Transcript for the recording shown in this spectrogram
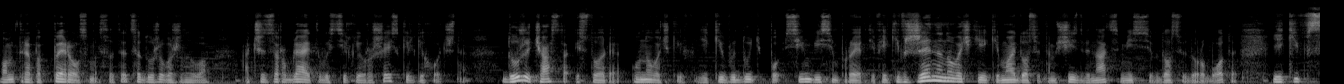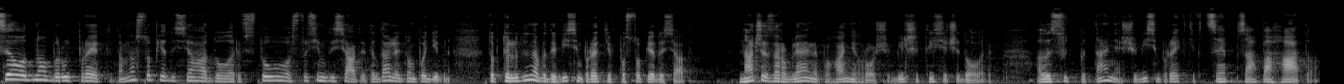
вам треба переосмислити, це дуже важливо. А чи заробляєте ви стільки грошей, скільки хочете? Дуже часта історія у новачків, які ведуть по 7-8 проєктів, які вже не новачки, які мають досвід там 6-12 місяців досвіду роботи, які все одно беруть проєкти там на 150 доларів, 100, 170 і так далі, і тому подібне. Тобто людина веде 8 проєктів по 150. Наче заробляє непогані гроші, більше тисячі доларів. Але суть питання, що 8 проєктів це забагато.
